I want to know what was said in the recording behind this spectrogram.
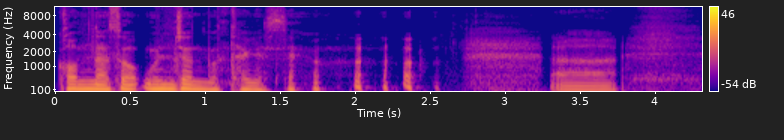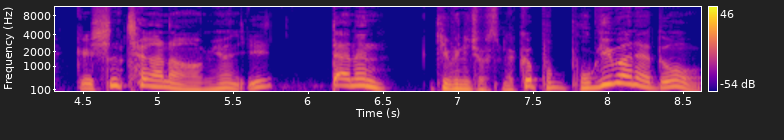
겁나서 운전 못하겠어요. 아, 그 신차가 나오면 일단은 기분이 좋습니다. 그 보, 기만 해도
